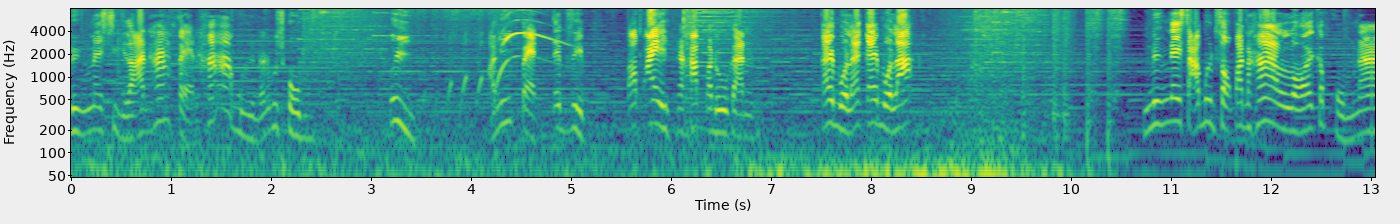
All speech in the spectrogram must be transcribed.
หนึ่งในสี่ล้านห้าแสนห้าหมื่นนะท่านผู้ชมเฮ้ยอันนี้แปดเต็มสิบต่อไปนะครับมาดูกัน ใกล้หมดแล้วใกล้หมดละหนึ่งในสามหมื่นสองพันห้าร้อยครับผมนะ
